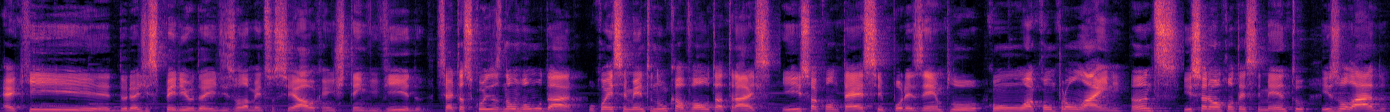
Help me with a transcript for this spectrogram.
é que durante esse período aí de isolamento social que a gente tem vivido, certas coisas não vão mudar. O conhecimento nunca volta atrás. E isso acontece, por exemplo, com a compra online. Antes, isso era um acontecimento isolado,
